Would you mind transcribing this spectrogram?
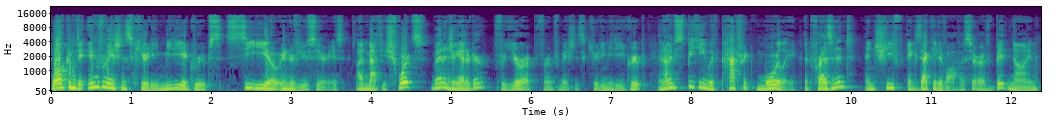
Welcome to Information Security Media Group's CEO interview series. I'm Matthew Schwartz, managing editor for Europe for Information Security Media Group, and I'm speaking with Patrick Morley, the president and chief executive officer of Bit9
